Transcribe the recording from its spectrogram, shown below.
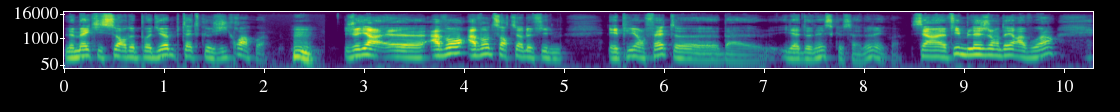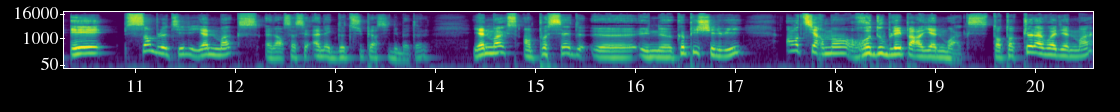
le mec, il sort de Podium, peut-être que j'y crois, quoi. Hmm. Je veux dire, euh, avant, avant de sortir de film. Et puis en fait, euh, bah, il a donné ce que ça a donné. quoi. C'est un film légendaire à voir. Et semble-t-il, Yann Moix, alors ça c'est anecdote Super Ciné Battle, Yann Moix en possède euh, une copie chez lui, entièrement redoublée par Yann Moix. T'entends que la voix d'Yann Moix.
